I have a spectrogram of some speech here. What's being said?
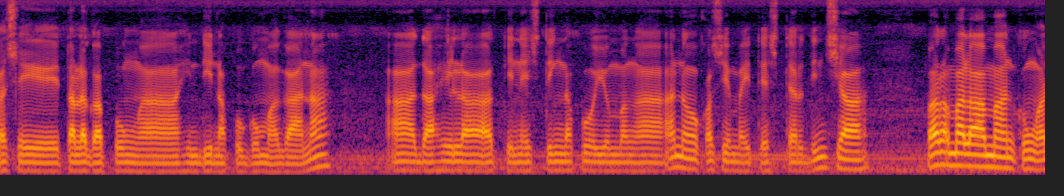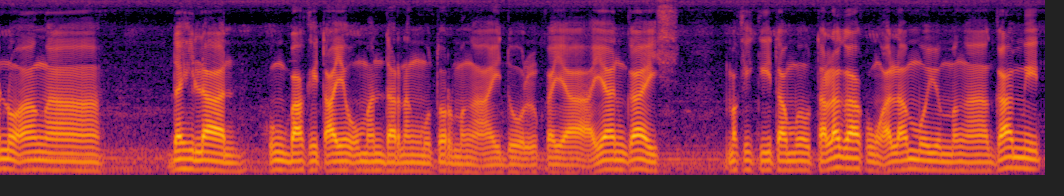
kasi talaga pong ah, hindi na po gumagana. Ah, dahil ah, tinesting na po yung mga ano kasi may tester din siya para malaman kung ano ang ah, dahilan kung bakit ayaw umandar ng motor mga idol. Kaya ayan guys, makikita mo talaga kung alam mo yung mga gamit,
